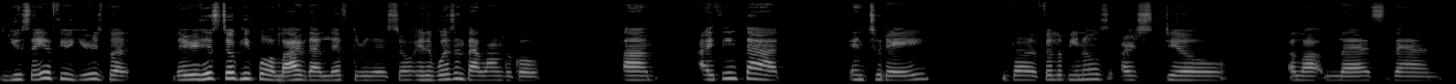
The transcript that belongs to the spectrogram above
you say a few years, but there is still people alive that lived through this, so it wasn't that long ago. Um, I think that in today, the Filipinos are still a lot less than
